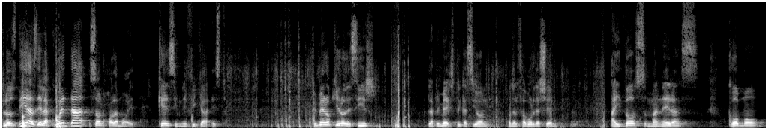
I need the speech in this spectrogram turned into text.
los días de la cuenta son Moed. ¿Qué significa esto? Primero quiero decir la primera explicación con el favor de Hashem. Hay dos maneras como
